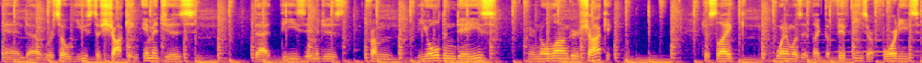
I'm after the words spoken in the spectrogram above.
and uh, we're so used to shocking images that these images from the olden days are no longer shocking. Just like when was it, like the 50s or 40s,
